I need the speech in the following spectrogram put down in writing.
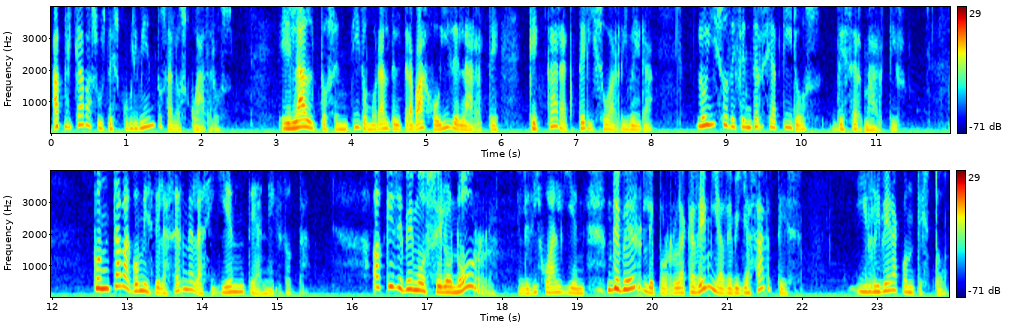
aplicaba sus descubrimientos a los cuadros. El alto sentido moral del trabajo y del arte que caracterizó a Rivera lo hizo defenderse a tiros de ser mártir. Contaba Gómez de la Serna la siguiente anécdota. ¿A qué debemos el honor? le dijo alguien, de verle por la Academia de Bellas Artes. Y Rivera contestó,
